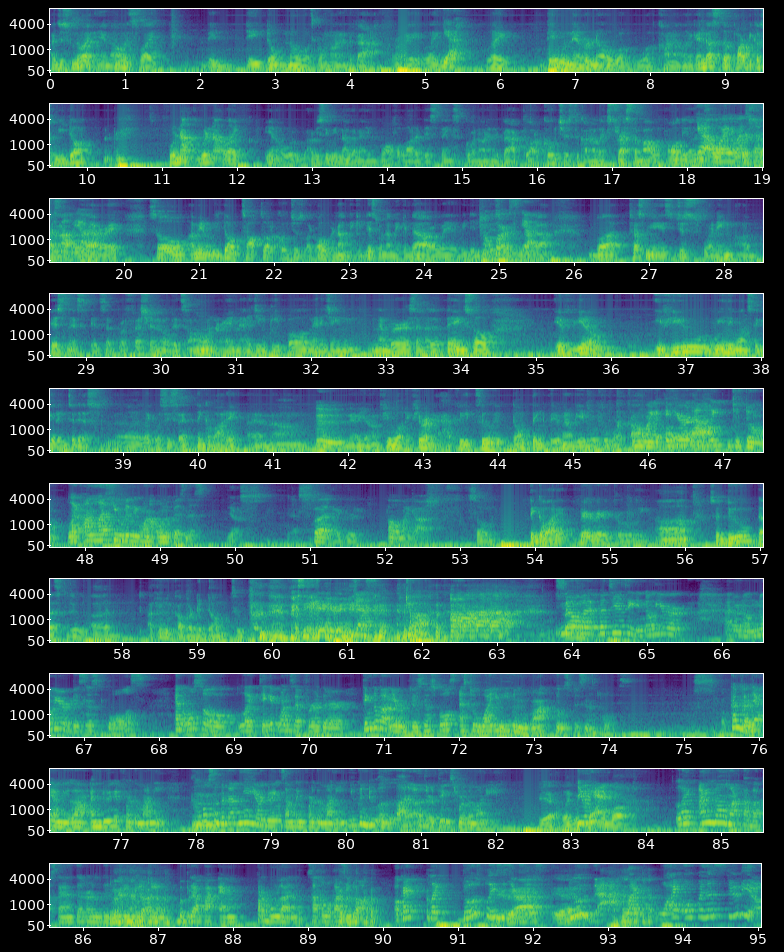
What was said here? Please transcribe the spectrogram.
I just knew it. You know, it's like they they don't know what's going on in the back, right? Like Yeah. like they would never know what what kind of like, and that's the part because we don't. We're not. We're not like you know. We're, obviously, we're not gonna involve a lot of these things going on in the back to our coaches to kind of like stress them out with all the other Yeah, why- why we're stress them stressed out? Yeah. right. So I mean, we don't talk to our coaches like, oh, we're not making this, we're not making that, or we, we didn't do Of this, course, we didn't yeah. do that. But trust me, it's just running a business. It's a profession of its own, right? Managing people, managing members, and other things. So, if you know, if you really wants to get into this, uh, like what she said, think about it, and um, Mm. you know, if you lo- if you're an athlete too, don't think that you're gonna be able to work out. Oh my god! If you're an lot. athlete, just don't. Like unless you really want to own a business. yes, yes, But- I agree. Oh my gosh. So think about it very, very thoroughly. Um, so do that's do. Uh, I think we covered the don't too. Basically, Just don't. Um, So- no, but but seriously, know your, I don't know, know your business goals, and also like take it one step further. Think about your business goals as to why you even want those business goals. Kan banyak yang bilang I'm doing it for the money. Kalau Hmm. sebenarnya you're doing something for the money, you can do a lot of other things for the money. Yeah, like we You can. about. Like I know martabak stands that are literally making beberapa m per bulan satu lokasi doang. Okay, like those places Do that, exist. yeah. Do that. Like why open a studio?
